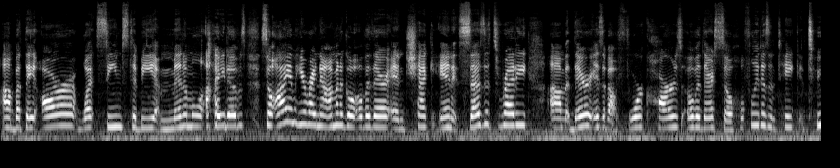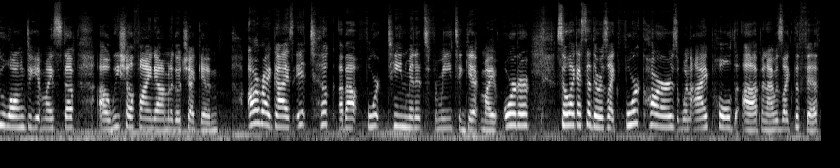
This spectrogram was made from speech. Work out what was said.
um, but they are what seems to be minimal items. So I am here right now. I'm going to go over there and check in. It says it's ready. Um, there is about four cars over there, so hopefully it doesn't take too long to get my stuff. Uh, we shall find out. I'm going to go check in. All right, guys, it took about 14 minutes for me to get my order. So like I said, there was like four cars when I pulled up and I was like the fifth.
